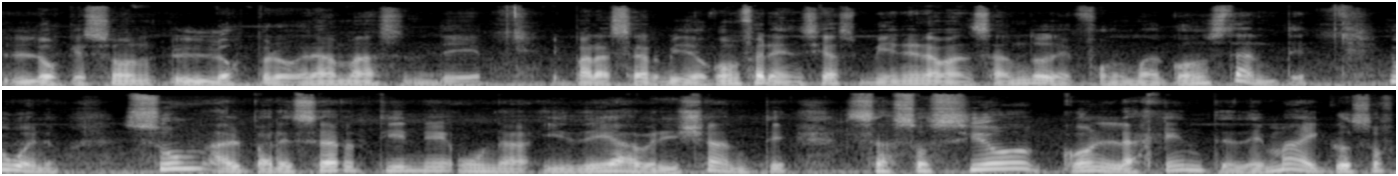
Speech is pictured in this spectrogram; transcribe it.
lo que son los programas de, para hacer videoconferencias vienen avanzando de forma constante. Y bueno, Zoom al parecer tiene una idea brillante, se asoció con la gente de Microsoft,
